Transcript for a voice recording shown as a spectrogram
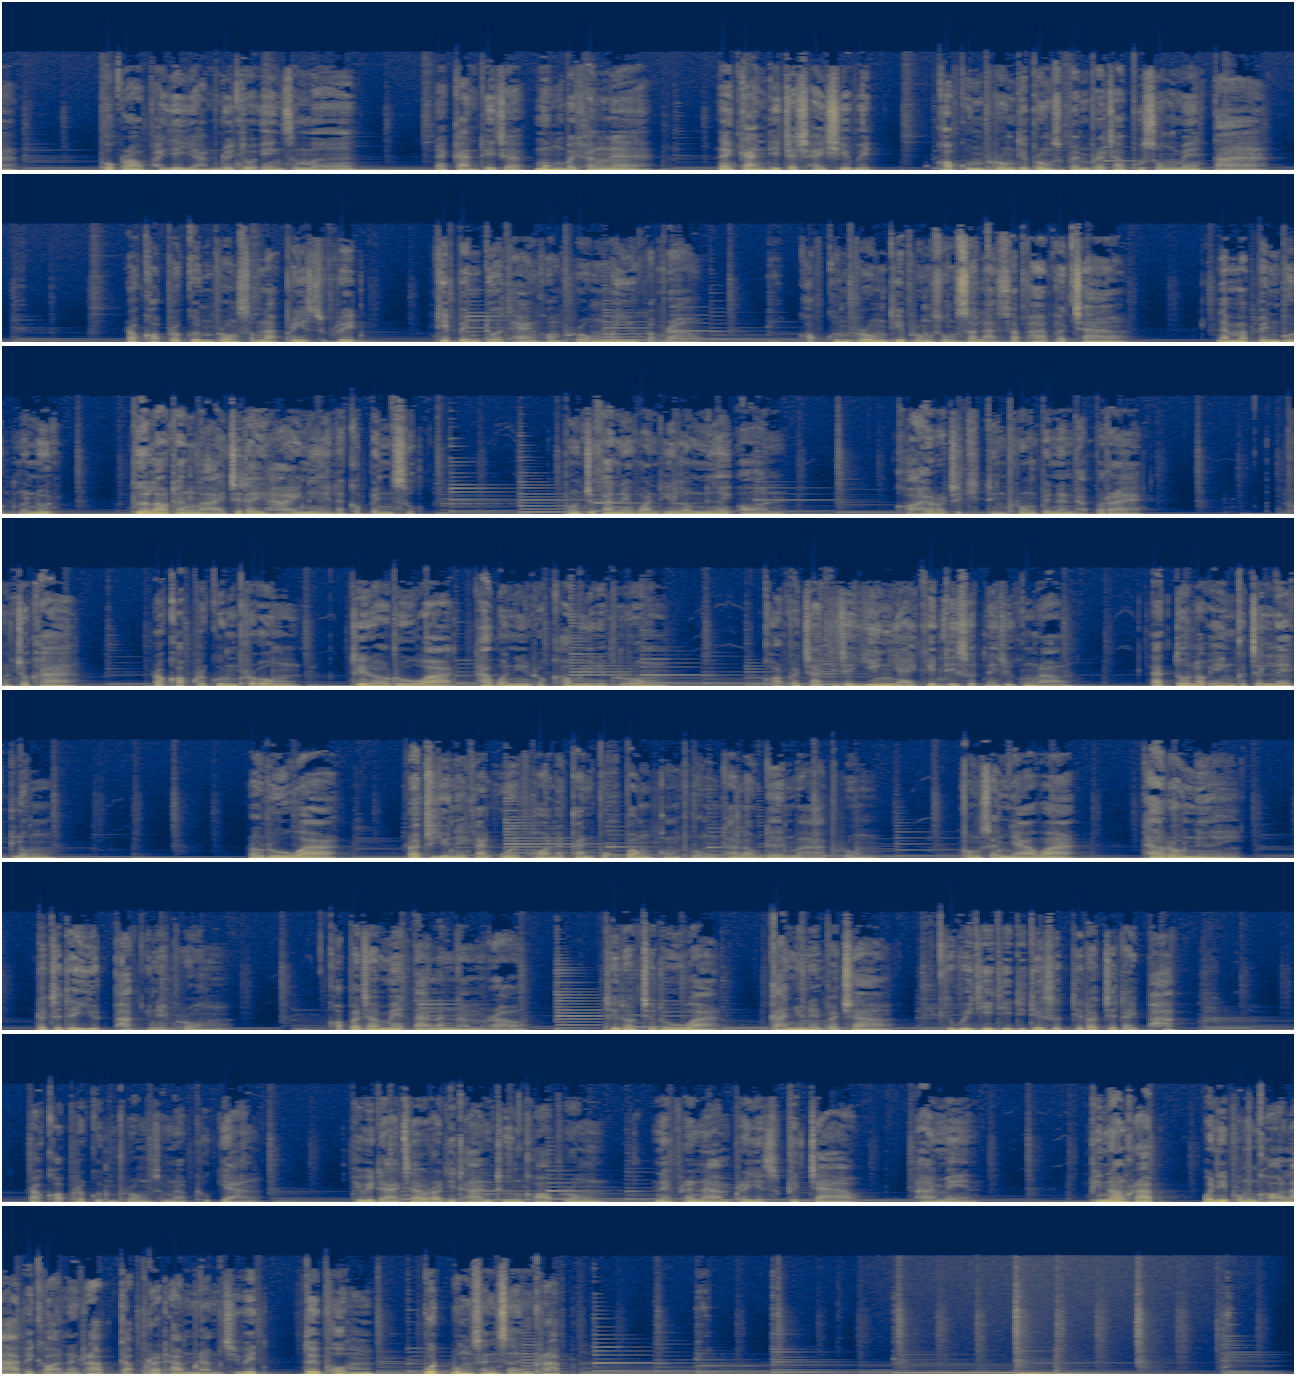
พวกเราพยายามด้วยตัวเองเสมอ ในการที่จะมุ่งไปข้างหน้า ในการที่จะใช้ชีวิต ขอบคุณพระองค์ที่พระองค์ทรงเป็นพระเจ้าผู้ทรงเมตตา เราขอบพระคุณพระองค์สำหรับพระเยซูคริสต์ที่เป็นตัวแทนของพระองค์มาอยู่กับเรา ขอบคุณพระองค์ที่พระองค์ทรงสละสภาพพระเจ้า และมาเป็นบุตรมนุษย์ เพื่อเราทั้งหลายจะได้หายเหนื่อยและก็เป็นสุข พระองค์เจ้าข้าในวันที่เราเหนื่อยอ่อน ขอให้เราจะคิดถึงพระองค์เป็นอันดับแรก พระองค์เจ้าข้าเราขอบพระคุณพระองค์ที่เรารู้ว่าถ้าวันนี้เราเข้ามาอยู่ในพระองค์ ขอพระเจ้าที่จะยิ่งใหญ่ขึ้นที่สุดในชีวิตของเรา และตัวเราเองก็จะเล็กลง เรารู้ว่าเราจะอยู่ในการอวยพรและการปกป้องของพระองค์ถ้าเราเดินมาหาพระองค์พระองค์สัญญาว่าถ้าเราเหนื่อย เราจะได้หยุดพักอยู่ในพระองค์ ขอพระเจ้าเมตตาและนำเรา ที่เราจะรู้ว่าการอยู่ในพระเจ้า คือวิธีที่ดีที่สุดที่เราจะได้พัก เราขอบพระคุณพระองค์สำหรับทุกอย่าง พระบิดาเจ้าเราอธิษฐานทูลขอพระองค์ในพระนามพระเยซูคริสต์เจ้า อาเมน พี่น้องครับ วันนี้ผมขอลาไปก่อนนะครับ กับพระธรรมนำชีวิต โดยผมวุฒิวงสันเสริญครับ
